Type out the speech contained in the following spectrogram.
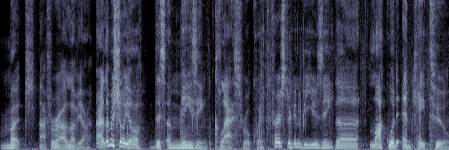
much. Nah, for real, I love y'all. All right, let me show y'all this amazing class real quick. First, you're gonna be using the Lockwood MK2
